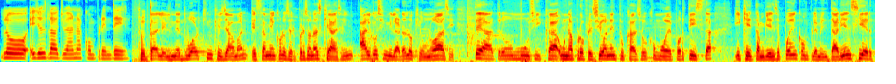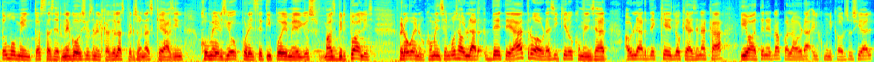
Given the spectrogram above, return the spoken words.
lo, ellos lo ayudan a comprender. Total, el networking que llaman es también conocer personas que hacen algo similar a lo que uno hace, teatro, música, una profesión en tu caso como deportista y que también se pueden complementar y en cierto momento hasta hacer negocios en el caso de las personas que hacen comercio por este tipo de medios más virtuales. Pero bueno, comencemos a hablar de teatro, ahora sí quiero comenzar a hablar de qué es lo que hacen acá y va a tener la palabra el comunicador social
